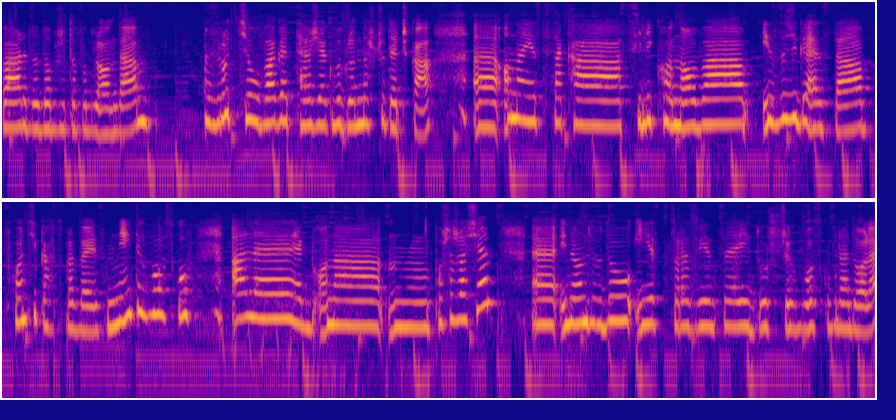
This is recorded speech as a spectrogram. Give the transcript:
bardzo dobrze to wygląda. Zwróćcie uwagę też, jak wygląda szczoteczka. E, ona jest taka silikonowa, jest dość gęsta. W kącikach, co prawda, jest mniej tych włosków, ale jakby ona mm, poszerza się, e, idąc w dół i jest coraz więcej dłuższych włosków na dole,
